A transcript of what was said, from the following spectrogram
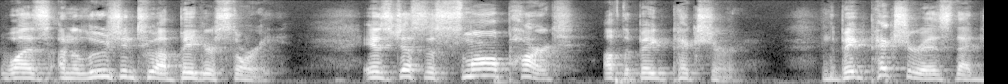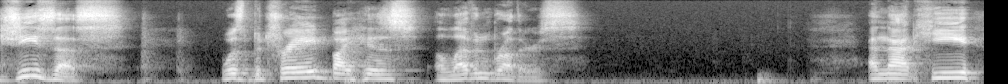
was an allusion to a bigger story. Is just a small part of the big picture. And the big picture is that Jesus was betrayed by his 11 brothers and that he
